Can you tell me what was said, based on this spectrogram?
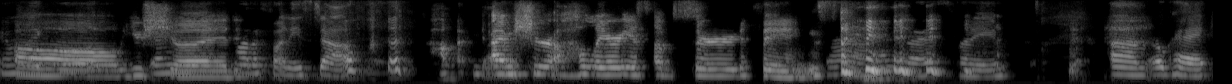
oh, like, well, you should. A lot of funny stuff. I'm sure hilarious, absurd things. yeah, that's funny. Um, okay.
